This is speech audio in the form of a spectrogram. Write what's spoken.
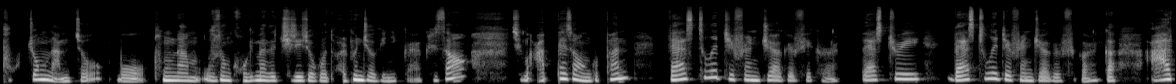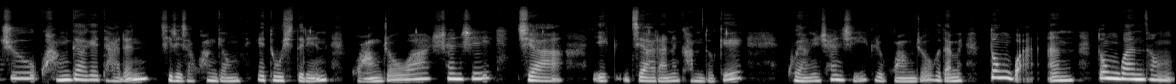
북쪽, 남쪽, 뭐 북남 우선 거기만 해도 지리적으로 넓은 지역이니까요. 그래서 지금 앞에서 언급한 vastly different geographical vastly vastly different geographical 그러니까 아주 광대하게 다른 지리적 환경의 도시들인 광저우와 샨시, 지아 이 지아라는 감독의 고향인 샨시 그리고 광저우 그 다음에 동관, 동관성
